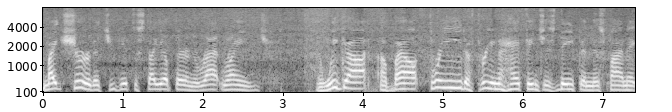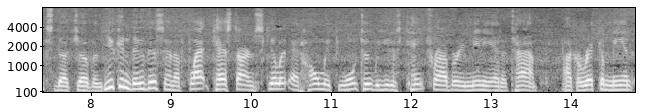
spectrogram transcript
make sure that you get to stay up there in the right range. And we got about three to three and a half inches deep in this Finex Dutch oven. You can do this in a flat cast iron skillet at home if you want to, but you just can't fry very many at a time. I can recommend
